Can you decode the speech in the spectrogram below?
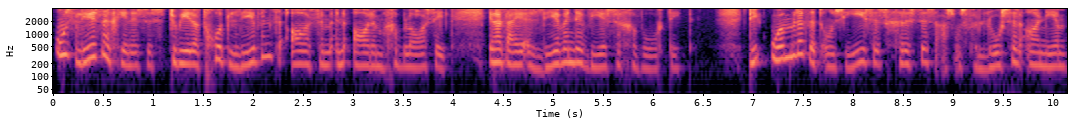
Ons lees in Genesis 2 dat God lewensasem in Adam geblaas het en dat hy 'n lewende wese geword het. Die oomblik dat ons Jesus Christus as ons verlosser aanneem,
